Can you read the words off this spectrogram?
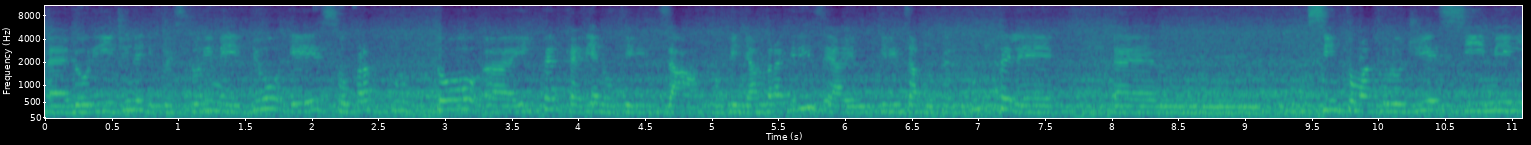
eh, l'origine di questo rimedio e soprattutto eh, il perché viene utilizzato. Quindi Ambra Grise è utilizzato per tutte le sintomatologie simil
